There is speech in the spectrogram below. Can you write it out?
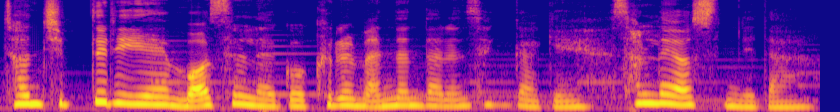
전 집들이에 멋을 내고 그를 만난다는 생각에 설레었습니다.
